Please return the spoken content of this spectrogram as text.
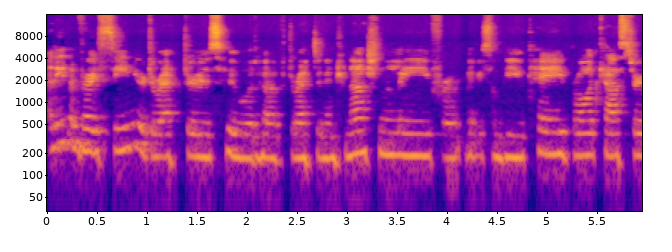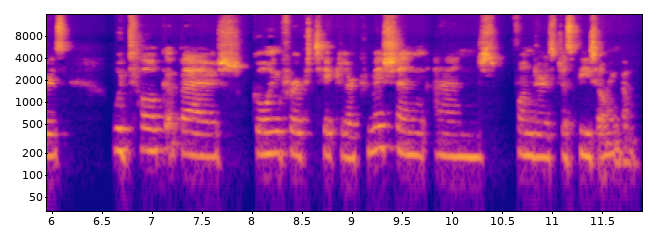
and even very senior directors who would have directed internationally for maybe some of the UK broadcasters would talk about going for a particular commission and funders just vetoing them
